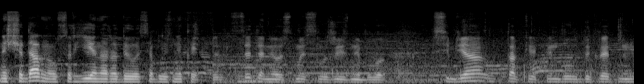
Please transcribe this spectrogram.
Нещодавно у Сергія народилися близнюки. Це для нього смисл життя було сім'я, так як він був в декретному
